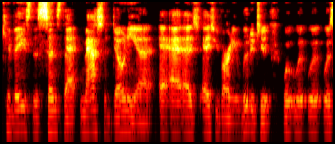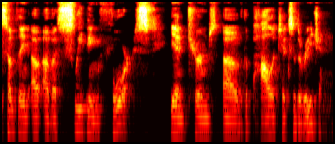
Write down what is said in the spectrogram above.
conveys the sense that Macedonia, as as you've already alluded to, w- w- was something of, of, a sleeping force in terms of the politics of the region.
